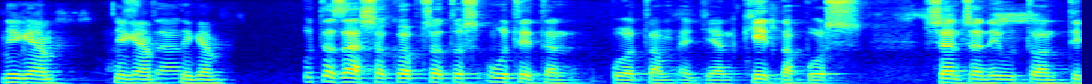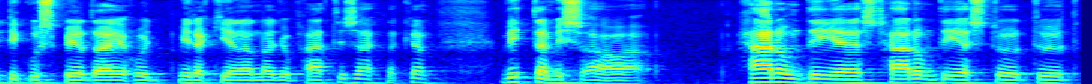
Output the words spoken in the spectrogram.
Igen, Aztán igen, igen. Utazással kapcsolatos, múlt héten voltam egy ilyen kétnapos Shenzheni úton tipikus példája, hogy mire kéne a nagyobb hátizsák nekem. Vittem is a 3DS-t, 3DS töltőt,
